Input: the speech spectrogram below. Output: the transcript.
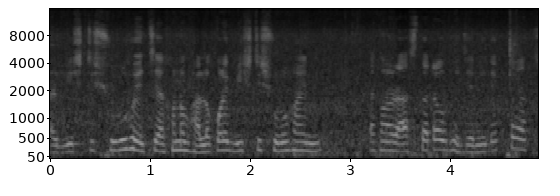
আর বৃষ্টি শুরু হয়েছে এখনও ভালো করে বৃষ্টি শুরু হয়নি। এখনও রাস্তাটাও ভেজেনি, দেখতে পাচ্ছ?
